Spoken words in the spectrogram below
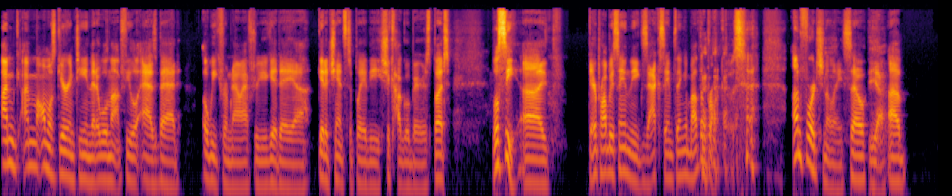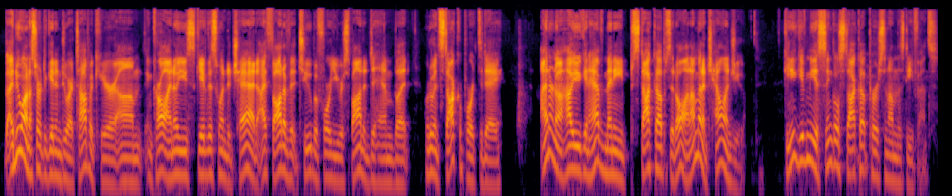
I'm I'm almost guaranteeing that it will not feel as bad a week from now after you get a uh, get a chance to play the Chicago Bears. But we'll see. Uh they're probably saying the exact same thing about the Broncos. Unfortunately. So yeah. Uh, I do want to start to get into our topic here. Um, and Carl, I know you gave this one to Chad. I thought of it too before you responded to him, but we're doing stock report today. I don't know how you can have many stock ups at all, and I'm going to challenge you. Can you give me a single stock up person on this defense?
